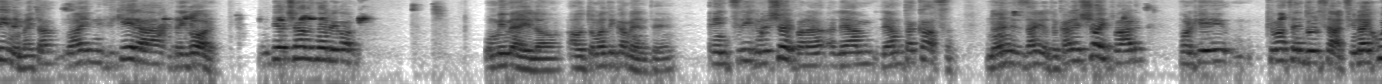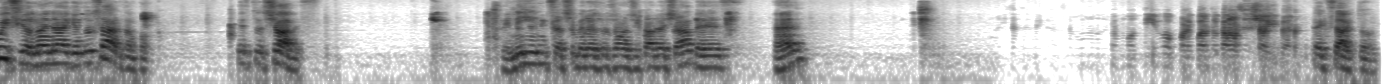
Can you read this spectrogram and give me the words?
dinim, no hay ni siquiera rigor. El día de Shabbat no hay rigor. Un mimeilo, automáticamente, en para Leam Takasa no es necesario tocar el shofar porque ¿qué vas a endulzar? Si no hay juicio, no hay nada que endulzar tampoco. Esto es Chávez. Chávez. ¿Eh? por el cual tocamos el shofar. Exacto.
